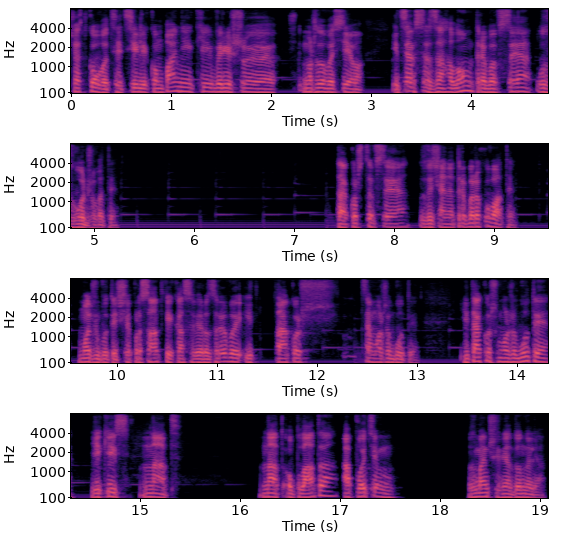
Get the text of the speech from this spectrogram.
частково це цілі компанії, які вирішує, можливо, SEO. І це все загалом треба все узгоджувати. Також це все, звичайно, треба рахувати. Можуть бути ще просадки, касові розриви, і також це може бути. І також може бути якийсь над, надоплата, а потім зменшення до нуля.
